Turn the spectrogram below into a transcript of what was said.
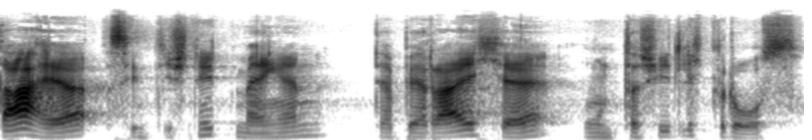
Daher sind die Schnittmengen der Bereiche unterschiedlich groß.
